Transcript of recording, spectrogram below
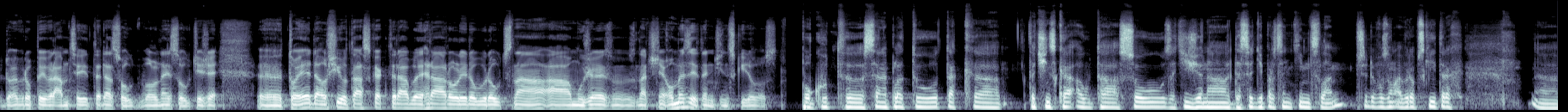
do Evropy v rámci teda sou, volné soutěže. E, to je další otázka, která bude hrát roli do budoucna a může značně omezit ten čínský dovoz. Pokud se nepletu, tak e, ta čínská auta jsou zatížena 10% clem při dovozu na evropský trh. E,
